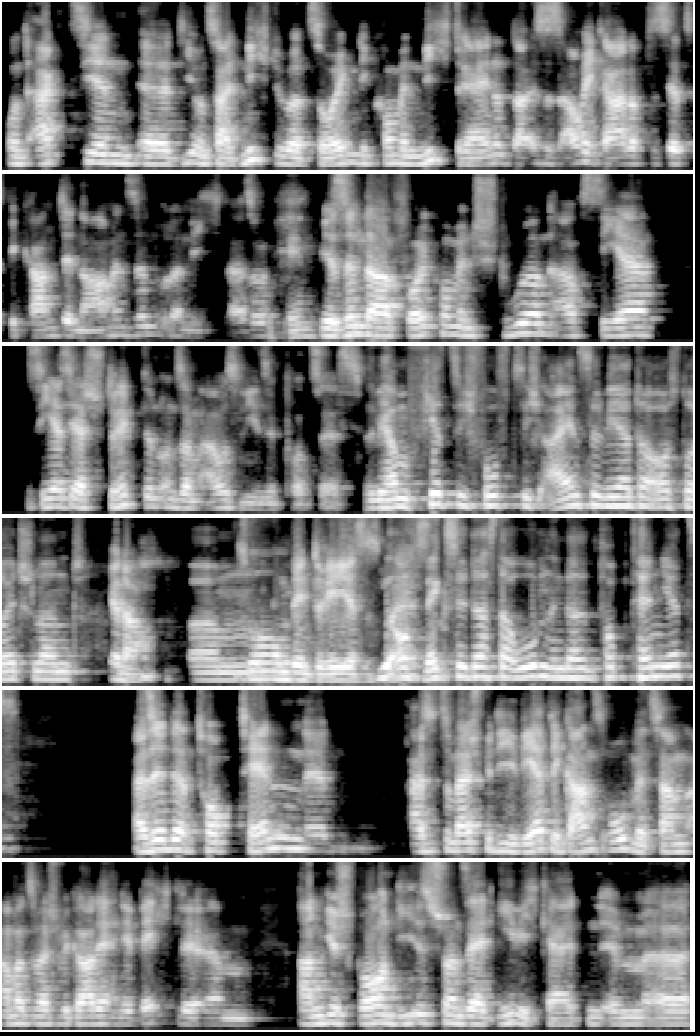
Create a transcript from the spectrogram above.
Und Aktien, äh, die uns halt nicht überzeugen, die kommen nicht rein. Und da ist es auch egal, ob das jetzt bekannte Namen sind oder nicht. Also okay. wir sind da vollkommen stur und auch sehr sehr, sehr strikt in unserem Ausleseprozess. Also wir haben 40, 50 Einzelwerte aus Deutschland. Genau. Ähm, so um den Dreh ist es. Wie oft wechselt das da oben in der Top 10 jetzt? Also in der Top 10, äh, also zum Beispiel die Werte ganz oben, jetzt haben, haben wir zum Beispiel gerade eine Bechtle ähm, angesprochen, die ist schon seit Ewigkeiten im, äh,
